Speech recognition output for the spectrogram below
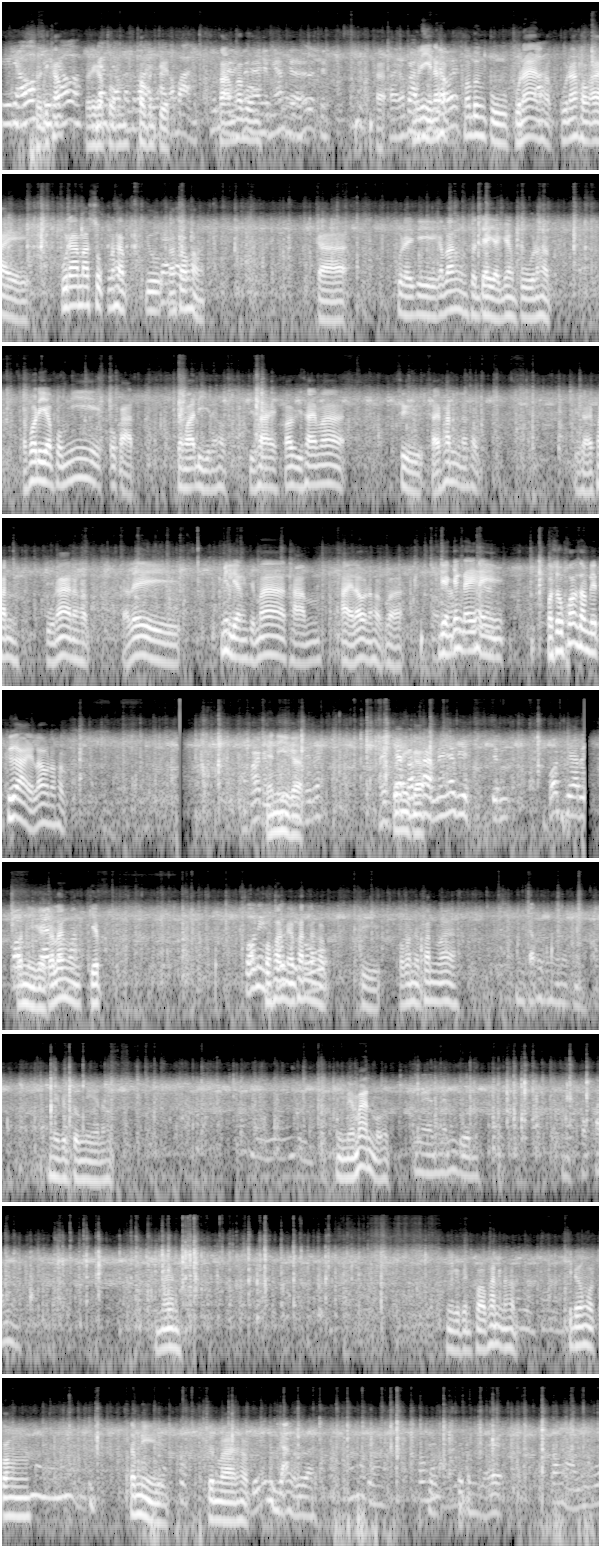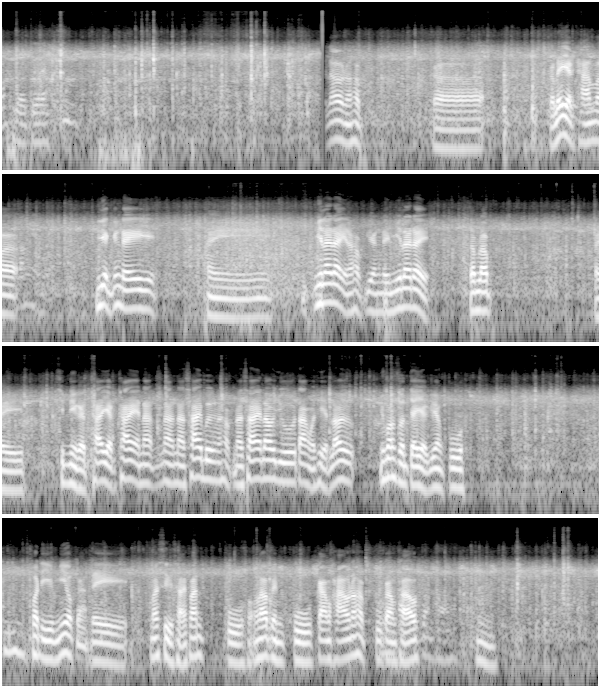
สวัสดีครับ สวัสดีครับผมพ่อบุญเจิดฟาร์มครับผมครับวันนี้นะครับ มาเบิ่งปูปูหน้านะครับ ปูหน้าของไอ้ปูหน้ามาสุกนะครับ อยู่ทั้งสองห้องกับผู้ใดที่กำลังสนใจอยากเลี้ยงปูนะครับแต่พอดีอะผมมีโอกาสจังหวะดีนะครับผีไทยพาผีไทยมาสื่อสายพันธุ์นะครับสื่อสายพันธุ์ปูหน้านะครับก็เลยมีเลี้ยงสิมาถามไอ้ายเล่านะครับ ว่าเลี้ยงยังไงให้ ประสบความสำเร็จคือไอ้ายเล่านะครับ อันนี้ก็แก้สำคัญไหมเนี่ยพี่เป็นบอสเกียร์เลยตอนนี้ก็กำลังเก็บตัวนี้พ่อพันธุ์แม่พันธุ์นะครับสี่พ่อพันธุ์แม่พันธุ์มาจับไปทางนี้นี่เป็นตัวเมียนะครับนี่แม่ม่านบอกครับแมนแมนเดินเขาพันม่าน นี่ก็เป็นพ่อพันธุ์นะครับที่เดิมว่ากล้องตำหนิจนวานครับเดี๋ยวยังเลยเป็นเป็นเลยต้องหลายรู้เดี๋ยวเดี๋ยวเล่านะครับก็ก็เลยอยากถามว่าเลี้ยงยังไงให้มีรายได้นะครับเลี้ยงในมีรายได้สำหรับไอ้ คลิปนี้ก็ถ้าอยากถ่ายนานานาชายเบิ้งนะครับนาชายเราอยู่ต่างประเทศเรามีความสนใจอยากเลี้ยงปู พอดีมีโอกาสได้มาสื่อสายพันธุ์ปูของเราเป็นปูกามขาวเนาะครับ ปูกามขาวอืม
